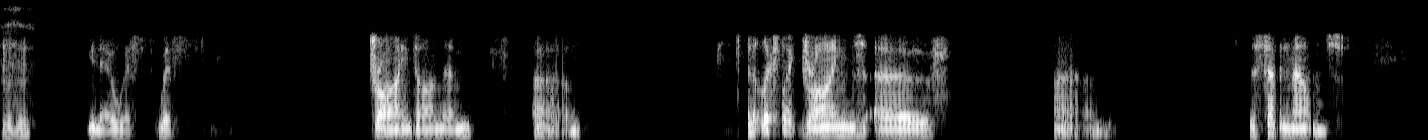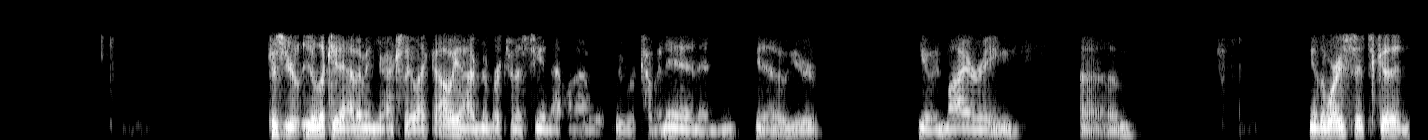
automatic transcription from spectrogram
hmm You know, with with drawings on them. Um, and it looks like drawings of um, the seven mountains because you're you're looking at them and you're actually like, oh yeah, I remember kind of seeing that when I we were coming in, and you know you're you know admiring, um, you know the worries. It's good.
